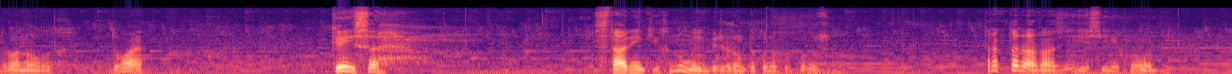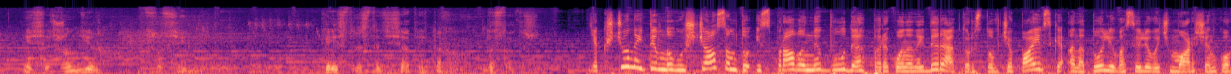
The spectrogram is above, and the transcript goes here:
Два новых. Два кейса стареньких. Ну, мы их бережем только на кукурузу. Трактора разные. Есть и не Холланды. Есть и Джондир сусильный. Кейс 310. Так, достаточно. Якщо не йти в ногу з часом, то і справи не буде, переконаний директор Стовчапаївське Анатолій Васильович Марченко.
